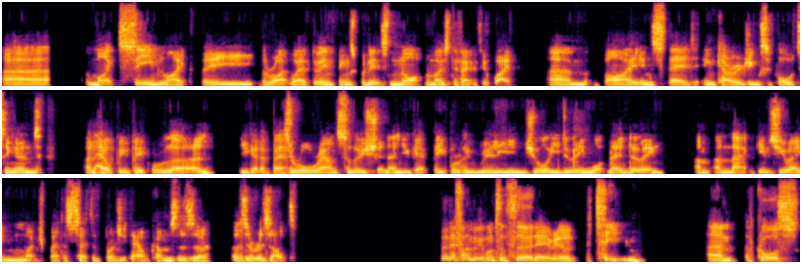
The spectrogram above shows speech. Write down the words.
Uh, might seem like the the right way of doing things, but it's not the most effective way. Um, by instead encouraging, supporting, and and helping people learn, you get a better all round solution, and you get people who really enjoy doing what they're doing, um, and that gives you a much better set of project outcomes as a as a result. But if I move on to the third area, the team, um, of course,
